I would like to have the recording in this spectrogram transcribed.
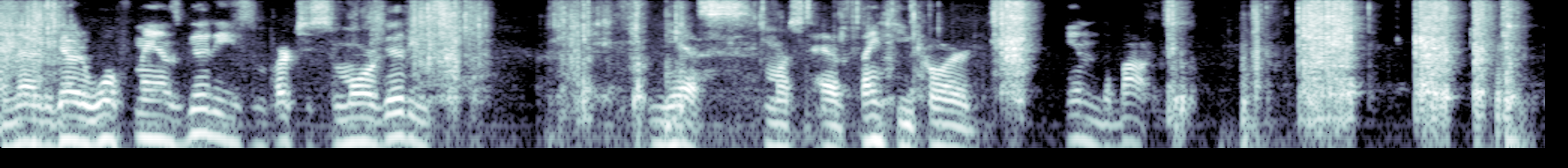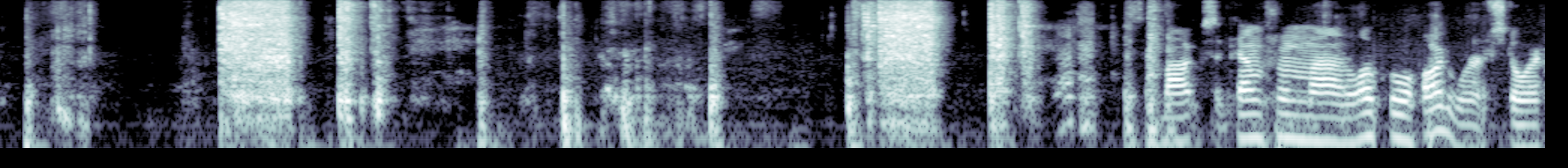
And know to go to Wolfman's Goodies and purchase some more goodies. Yes, must have thank you card in the box. It's a box that come from my local hardware store.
